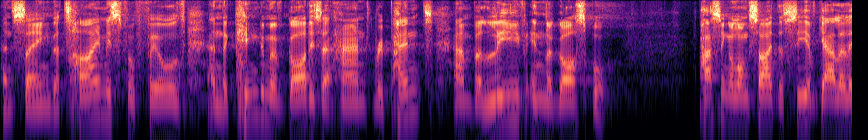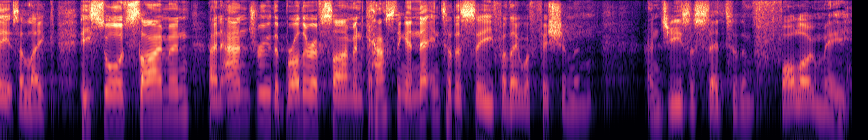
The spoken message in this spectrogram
and saying, The time is fulfilled and the kingdom of God is at hand. Repent and believe in the gospel. Passing alongside the Sea of Galilee, it's a lake, he saw Simon and Andrew, the brother of Simon, casting a net into the sea, for they were fishermen. And Jesus said to them, Follow me,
